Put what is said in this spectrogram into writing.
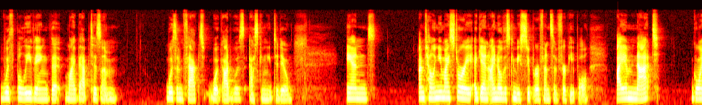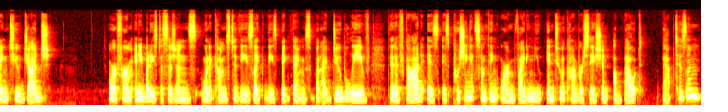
with believing that my baptism was in fact what God was asking me to do. And I'm telling you my story. Again, I know this can be super offensive for people. I am not going to judge or affirm anybody's decisions when it comes to these like these big things but i do believe that if god is is pushing at something or inviting you into a conversation about baptism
